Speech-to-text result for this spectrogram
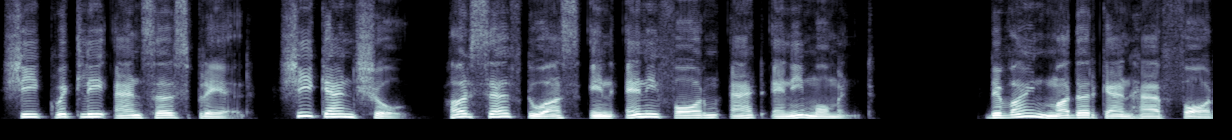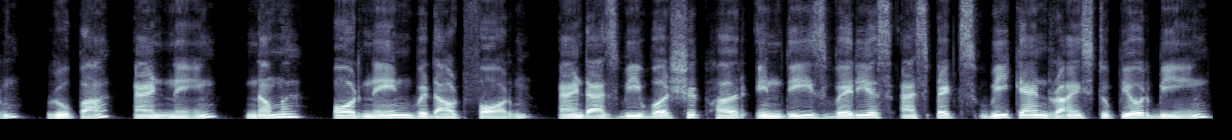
She quickly answers prayer. She can show herself to us in any form at any moment. Divine Mother can have form, rupa, and name, nama, or name without form, and as we worship her in these various aspects we can rise to pure being,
